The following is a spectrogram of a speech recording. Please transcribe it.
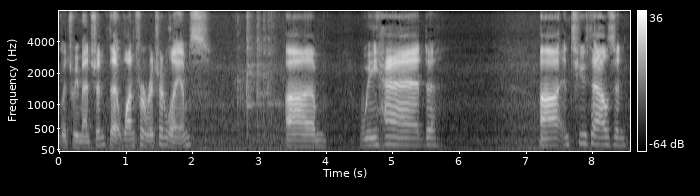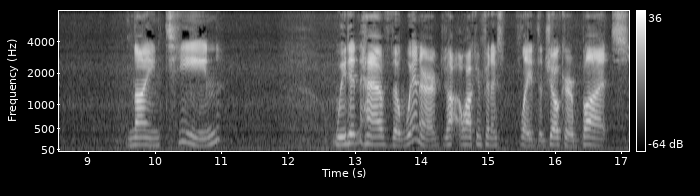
which we mentioned, that won for Richard Williams. Um, we had uh, in 2019, we didn't have the winner. Jo- Joaquin Phoenix played the Joker, but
